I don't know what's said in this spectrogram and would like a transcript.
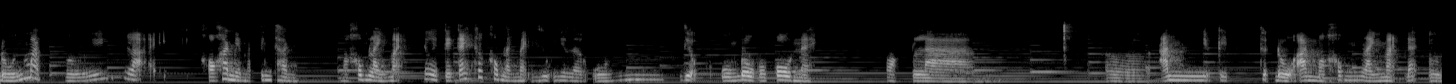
đối mặt với lại khó khăn về mặt tinh thần mà không lành mạnh tức là cái cách thức không lành mạnh ví dụ như là uống rượu uống đồ có cồn này hoặc là uh, ăn những cái đồ ăn mà không lành mạnh đấy ừ.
